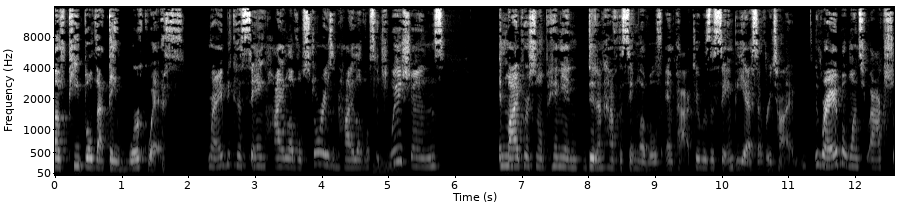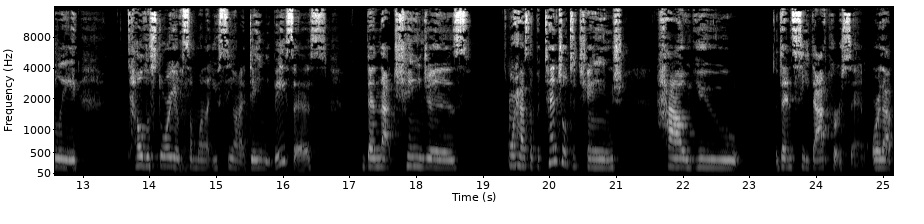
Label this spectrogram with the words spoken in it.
of people that they work with, right? Because saying high level stories and high level mm-hmm. situations, in my personal opinion, didn't have the same level of impact. It was the same BS every time, right? But once you actually tell the story of mm-hmm. someone that you see on a daily basis, then that changes or has the potential to change how you then see that person or that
